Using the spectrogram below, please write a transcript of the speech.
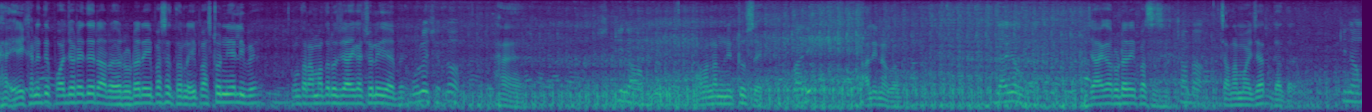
হ্যাঁ এইখানে তো পর্যটকদের আর রোডের এই পাশে ধরুন এই পাশটাও নিয়ে নিবে। তখন তাহলে আমাদেরও জায়গা চলে যাবে। বলেছে তো? হ্যাঁ। কী নাম আমার নাম নিটু শেখ। বাড়ি? আলীনগর। জায়গা জায়গা রোডের এই পাশে আছে চাঁদা। চাঁদা ময়জার দাদা কি নাম?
